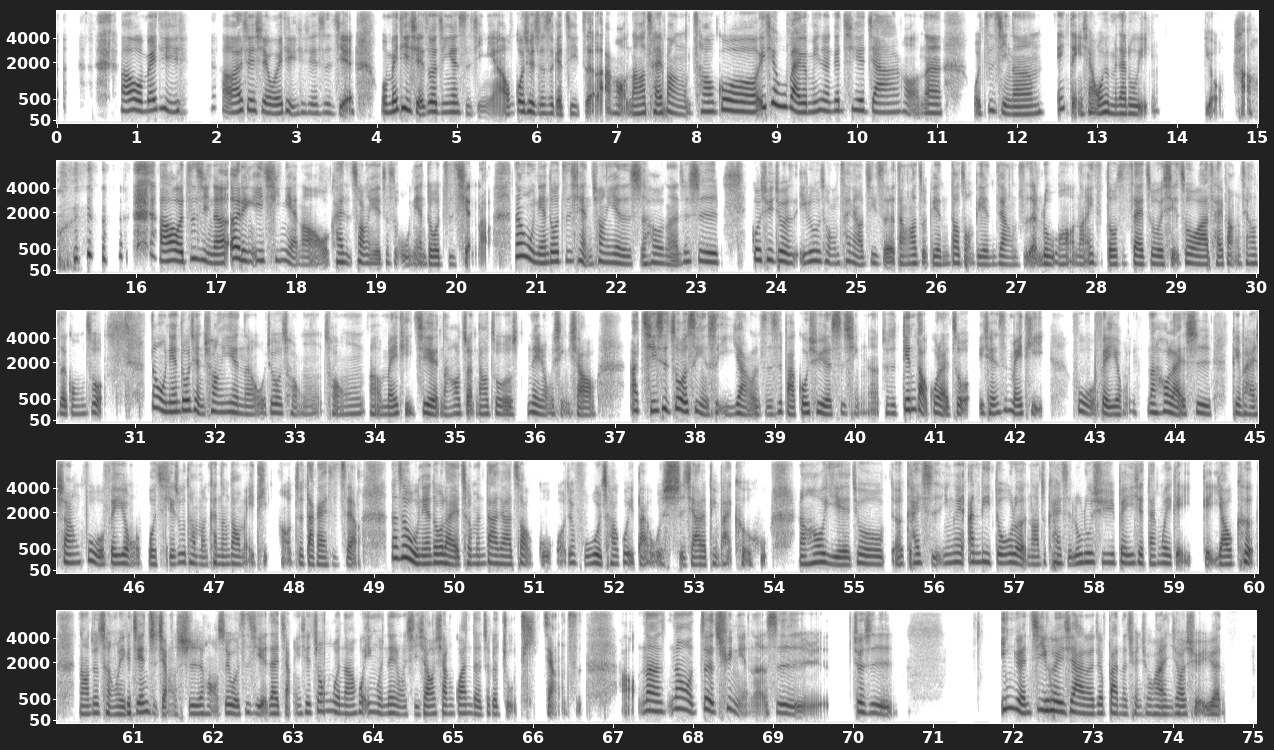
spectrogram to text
好，我媒体，好啊，谢谢维挺，谢谢师姐。我媒体写作经验十几年啊，我过去就是个记者啦，哈，然后采访超过一千五百个名人跟企业家，好，那我自己呢？哎，等一下，我有没有在录音？有，好。好，我自己呢，二零一七年哦，我开始创业就是五年多之前了。那五年多之前创业的时候呢，就是过去就一路从菜鸟记者当到主编到总编这样子的路哈，那一直都是在做写作啊、采访这样子的工作。那五年多前创业呢，我就从从呃媒体界，然后转到做内容行销啊，其实做的事情是一样的，只是把过去的事情呢，就是颠倒过来做。以前是媒体付我费用，那后来是品牌商付我费用。我协助他们刊登到媒体，好，这大概是这样。那这五年多来，承蒙大家照顾，我就服务超过一百五十家的品牌客户，然后也就呃开始，因为案例多了，然后就开始陆陆续续被一些单位给给邀客，然后就成为一个兼职讲师哈。所以我自己也在讲一些中文啊或英文内容行销相关的这个主题这样子。好，那那我这去年呢是就是因缘际会下呢，就办了全球华人营销学院。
